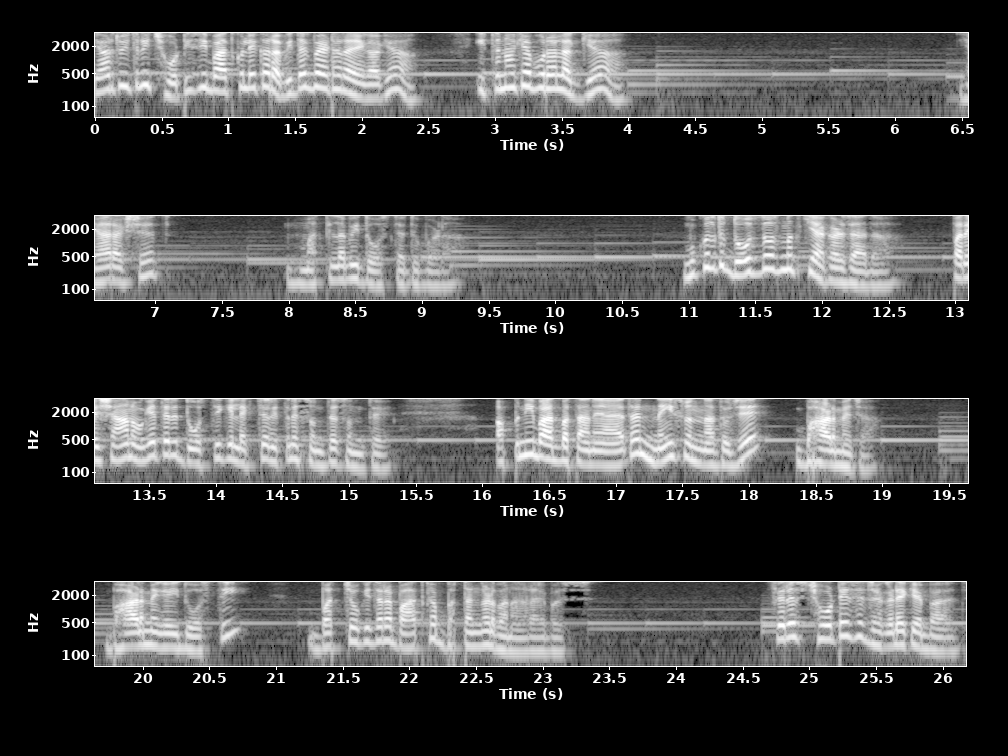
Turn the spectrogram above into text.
यार तू इतनी छोटी सी बात को लेकर अभी तक बैठा रहेगा क्या? इतना क्या बुरा लग गया? यार अक्षत मतलब ही दोस्त है तू बड़ा। मुकुल, तू दोस्त दोस्त मत किया कर ज़्यादा। परेशान हो गया तेरे दोस्ती के लेक्चर इतने सुनते सुनते अपनी बात बताने आया था, नहीं सुनना तुझे, भाड़ में जा। भाड़ में गई दोस्ती, बच्चों की तरह बात का बतंगड़ बना रहा है बस। फिर इस छोटे से झगड़े के बाद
